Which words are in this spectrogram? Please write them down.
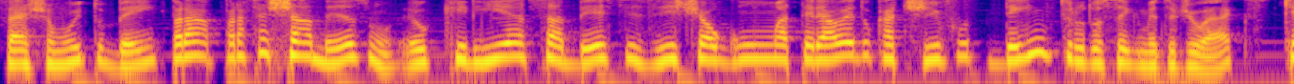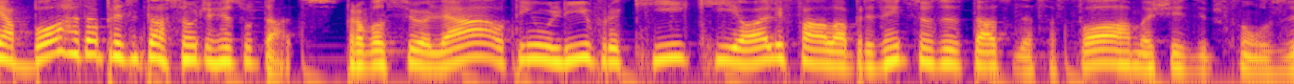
fecha muito bem. Para fechar mesmo, eu queria saber se existe algum material educativo dentro do segmento de UX que aborda a apresentação de resultados. Para você olhar, eu tenho um livro aqui que olha e fala, apresente seus resultados dessa forma, XYZ,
